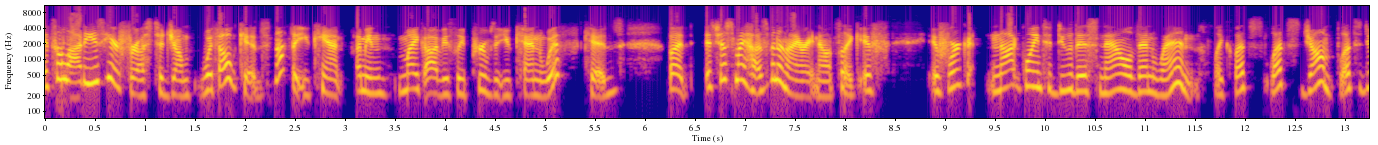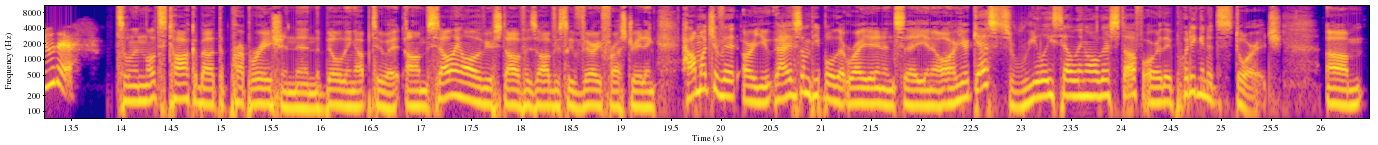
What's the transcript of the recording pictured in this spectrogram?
It's a lot easier for us to jump without kids. Not that you can't. I mean, Mike obviously proves that you can with kids, but it's just my husband and I right now. It's like if if we're not going to do this now, then when? Like let's let's jump. Let's do this. So then let's talk about the preparation, then the building up to it. Um, selling all of your stuff is obviously very frustrating. How much of it are you? I have some people that write in and say, you know, are your guests really selling all their stuff, or are they putting it into storage? Um,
